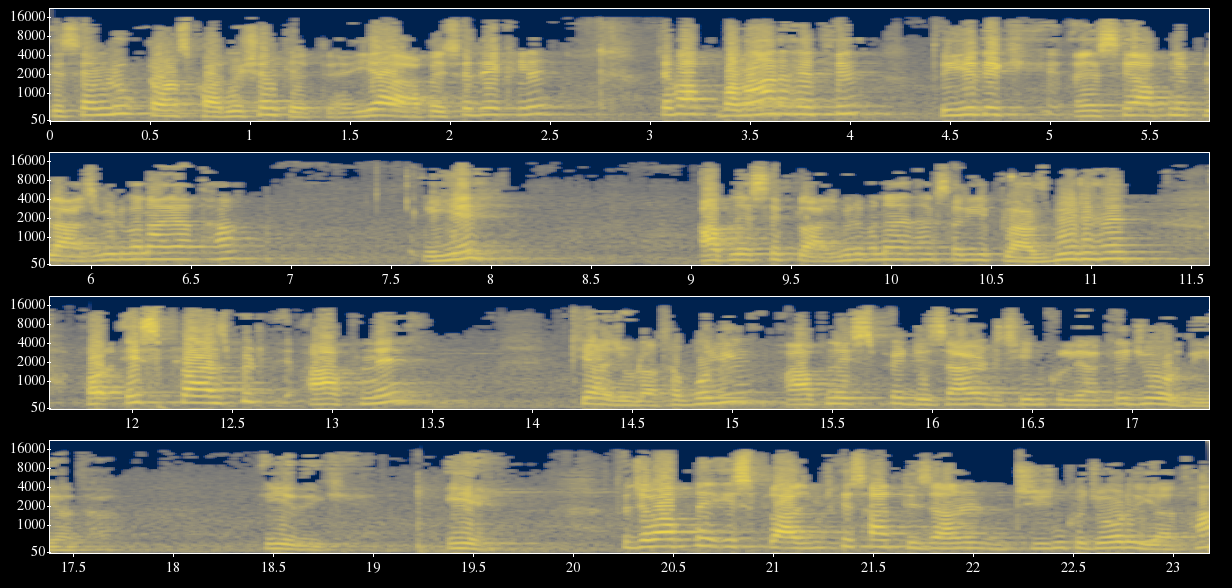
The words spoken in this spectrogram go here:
जिसे हम लोग ट्रांसफॉर्मेशन कहते हैं। या आप ऐसे देख लें। जब आप बना रहे थे तो ये देखिए, ऐसे आपने प्लाज्मिड बनाया था। ये आपने इसे प्लाज्मिड बनाया था, सर, ये प्लाज्मिड है। और इस प्लाज्मिड आपने क्या जोड़ा था? बोलिए, आपने इस पे डिजायर्ड जीन को लेकर जोड़ दिया था। ये देखिए, ये। तो जब आपने इस प्लाज्मिड के साथ डिजायर्ड जीन को जोड़ दिया था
